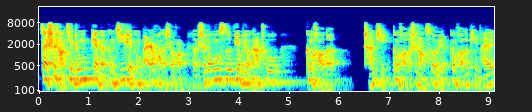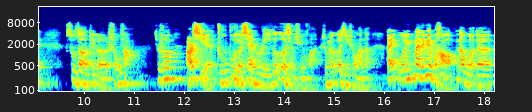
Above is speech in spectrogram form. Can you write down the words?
在市场竞争变得更激烈、更白热化的时候，呃，神龙公司并没有拿出更好的产品、更好的市场策略、更好的品牌。塑造的这个手法，就是说，而且逐步的陷入了一个恶性循环。什么叫恶性循环呢？哎，我卖的越不好，那我的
